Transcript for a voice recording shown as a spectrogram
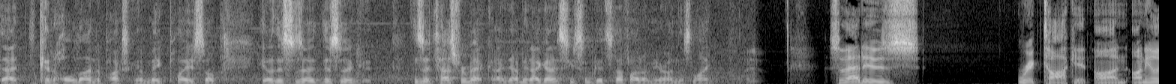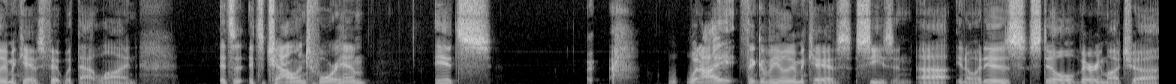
that can hold on to pucks and can make plays. So, you know, this is a this is a this is a test for Mick. I, I mean, I got to see some good stuff out of him here on this line. So that is Rick Tocchet on on Ilya Mikheyev's fit with that line. It's a, it's a challenge for him. It's when I think of Ilya Mikheyev's season, uh, you know, it is still very much uh,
